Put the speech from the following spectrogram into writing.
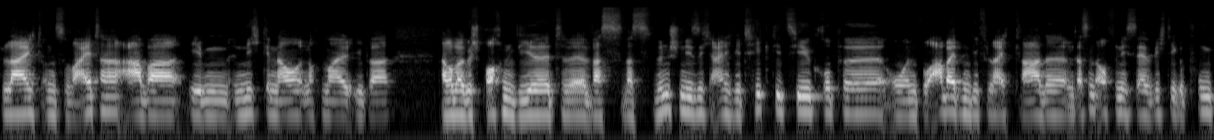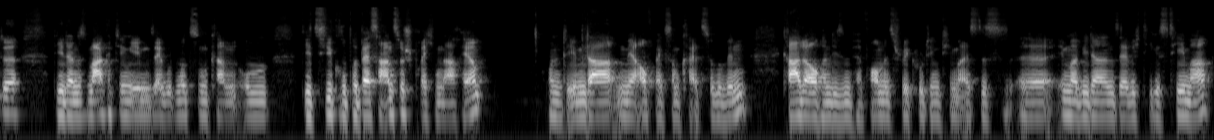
vielleicht und so weiter, aber eben nicht genau nochmal über darüber gesprochen wird, äh, was, was wünschen die sich eigentlich, wie tickt die Zielgruppe und wo arbeiten die vielleicht gerade. Und das sind auch, finde ich, sehr wichtige Punkte, die dann das Marketing eben sehr gut nutzen kann, um die Zielgruppe besser anzusprechen nachher und eben da mehr Aufmerksamkeit zu gewinnen. Gerade auch in diesem Performance-Recruiting-Thema ist das äh, immer wieder ein sehr wichtiges Thema.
